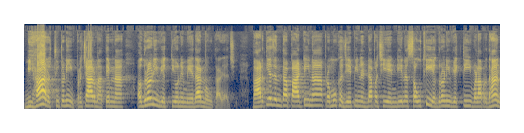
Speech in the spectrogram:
બિહાર ચૂંટણી પ્રચારમાં તેમના અગ્રણી વ્યક્તિઓને મેદાનમાં ઉતાર્યા છે. ભારતીય જનતા પાર્ટીના પ્રમુખ જેપી નડ્ડા પછી એનડીએના સૌથી અગ્રણી વ્યક્તિ વડાપ્રધાન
